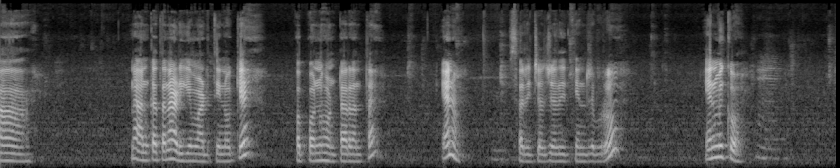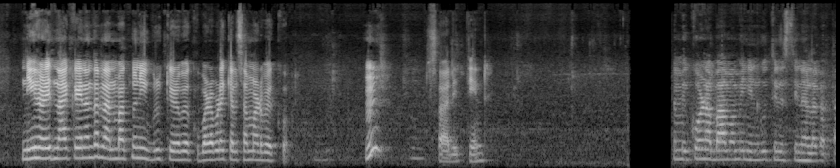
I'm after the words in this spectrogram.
ಹಾಂ. ನಾನು ಕತನ ಅಡುಗೆ ಮಾಡ್ತೀನಿ ಓಕೆ ಪಪ್ಪನೂ ಹೊಂಟಾರಂತ. ಏನು? ಸರಿ ಜಲ್ ಜಲ್ದಿ ತಿನ್ರಿ ಇಬ್ರು. ಏನು ಮಿಕ್ಕು? ನೀವು ಹೇಳಿದ ನಾಲ್ಕು ಏನಂದ್ರೆ ನನ್ನ ಮಾತನ್ನು ನೀವು ಇಬ್ರು ಕೇಳಬೇಕು ಬಡ ಬಡ ಕೆಲಸ ಮಾಡಬೇಕು. ಹ್ಞೂ ಸರಿ ತಿನ್ರಿ. ಮಿಕ್ಕೋಣ ಬಾ ಮಮ್ಮಿ ನಿನಗೂ ತಿನ್ನಿಸ್ತೀನಲ್ಲ ಕತ್ತ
